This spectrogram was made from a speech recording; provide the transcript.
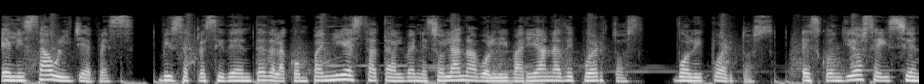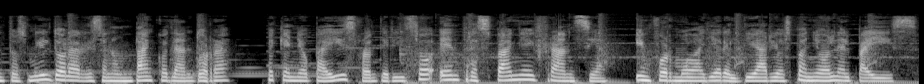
Elisaul Yepes, vicepresidente de la compañía estatal venezolana bolivariana de puertos, Bolipuertos, escondió 600 mil dólares en un banco de Andorra, pequeño país fronterizo entre España y Francia, informó ayer el diario español El País.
